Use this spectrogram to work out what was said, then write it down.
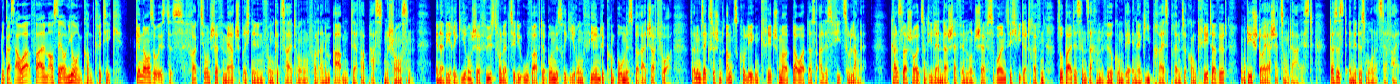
Lukas Auer, vor allem aus der Union, kommt Kritik. Genau so ist es. Fraktionschef Merz spricht in den Funke-Zeitungen von einem Abend der verpassten Chancen. NRW-Regierungschef Wüst von der CDU warf der Bundesregierung fehlende Kompromissbereitschaft vor. Seinem sächsischen Amtskollegen Kretschmer dauert das alles viel zu lange. Kanzler Scholz und die Länderchefinnen und Chefs wollen sich wieder treffen, sobald es in Sachen Wirkung der Energiepreisbremse konkreter wird und die Steuerschätzung da ist. Das ist Ende des Monats der Fall.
